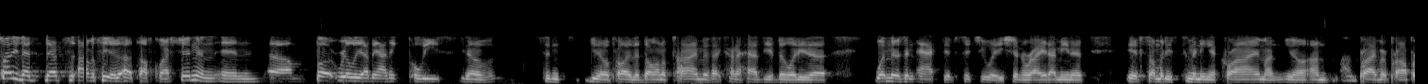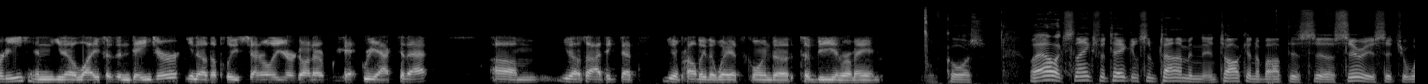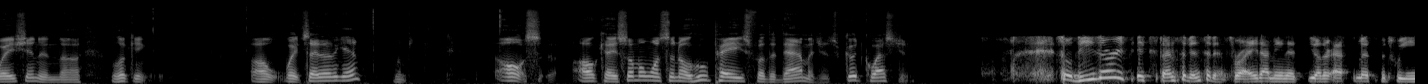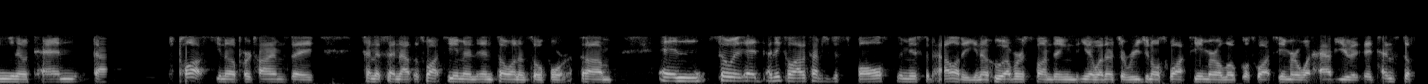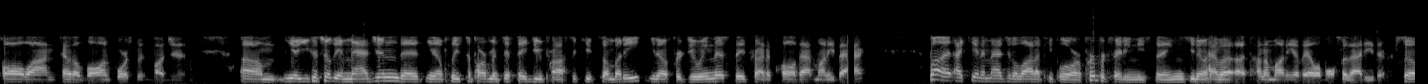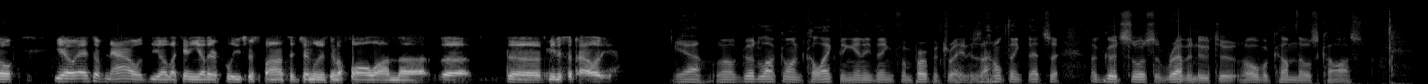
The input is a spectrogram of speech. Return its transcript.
So I think that that's obviously a, a tough question, and and um, but really, I mean, I think police, you know, since you know probably the dawn of time, have kind of had the ability to when there's an active situation, right? I mean, if if somebody's committing a crime on you know on, on private property and you know life is in danger, you know the police generally are going to re- react to that. Um, you know, so I think that's you know probably the way it's going to to be and remain. Of course. Well, Alex, thanks for taking some time and, and talking about this uh, serious situation and uh, looking. Oh, wait, say that again. Oh, okay. Someone wants to know who pays for the damages. Good question. So these are expensive incidents, right? I mean, it's you know, they're estimates between you know ten plus, you know, per times they kind of send out the SWAT team and, and so on and so forth. Um, and so it, I think a lot of times it just falls to the municipality. You know, whoever's funding, you know, whether it's a regional SWAT team or a local SWAT team or what have you, it, it tends to fall on kind of the law enforcement budget. Um, you know, you can certainly imagine that you know police departments, if they do prosecute somebody, you know, for doing this, they try to claw that money back. But I can't imagine a lot of people who are perpetrating these things, you know, have a, a ton of money available for that either. So, you know, as of now, you know, like any other police response, it generally is going to fall on the the, the municipality. Yeah, well, good luck on collecting anything from perpetrators. I don't think that's a, a good source of revenue to overcome those costs.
